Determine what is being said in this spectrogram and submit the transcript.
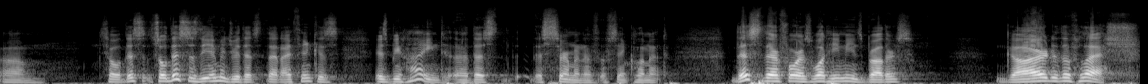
Um, so, this, so this is the imagery that's, that I think is, is behind uh, this, this sermon of, of St. Clement. This, therefore, is what he means, brothers. Guard the flesh.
